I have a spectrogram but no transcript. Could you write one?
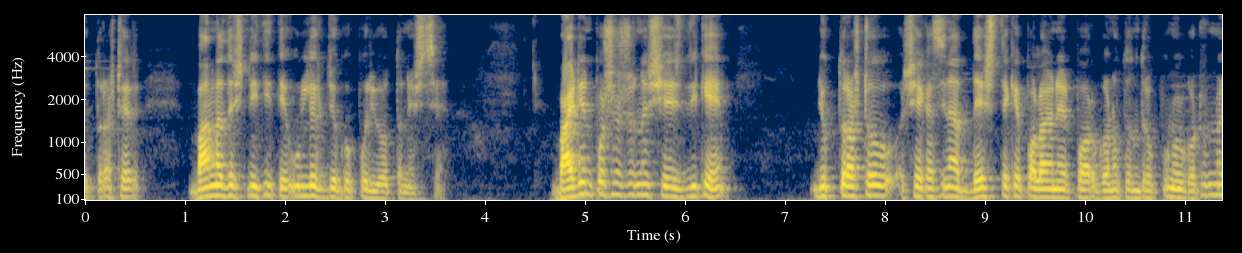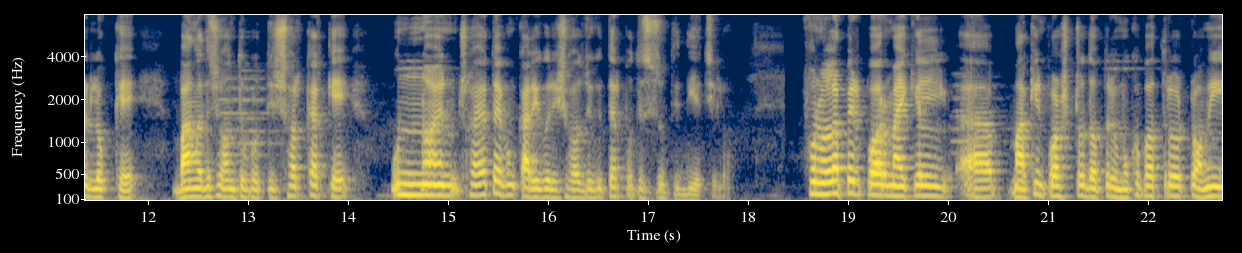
যুক্তরাষ্ট্রের বাংলাদেশ নীতিতে উল্লেখযোগ্য পরিবর্তন এসছে। বাইডেন প্রশাসনের শেষ দিকে যুক্তরাষ্ট্র শেখ হাসিনা দেশ থেকে পলায়নের পর গণতন্ত্র পুনর্গঠনের লক্ষ্যে বাংলাদেশের অন্তর্বর্তী সরকারকে উন্নয়ন, সহায়তা এবং কারিগরি সহযোগিতার প্রতিশ্রুতি দিয়েছিল। ফোনালাপের পর মাইকেল মার্কিন পররাষ্ট্র দপ্তরের মুখপাত্র টমি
